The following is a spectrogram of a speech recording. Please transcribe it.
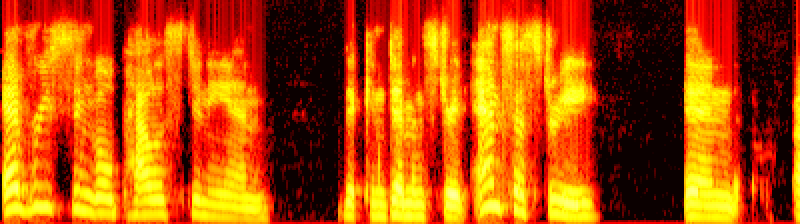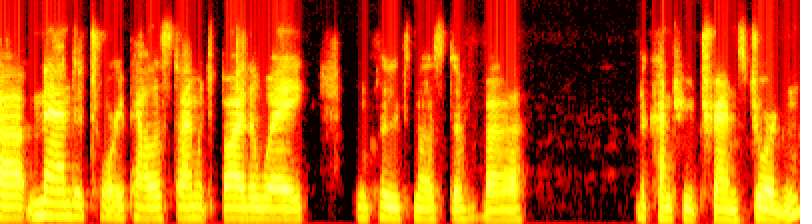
every single Palestinian that can demonstrate ancestry in uh, mandatory Palestine, which, by the way, includes most of uh, the country of Transjordan,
